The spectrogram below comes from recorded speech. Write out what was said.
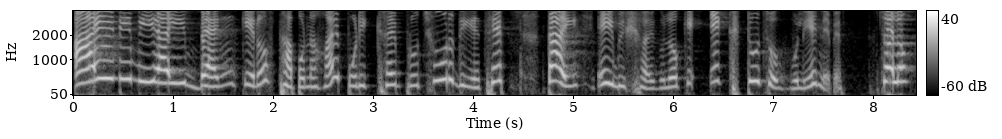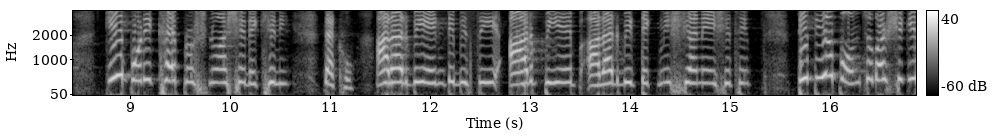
আইডিবিআই ব্যাংকেরও স্থাপনা হয়, পরীক্ষায় প্রচুর দিয়েছে। তাই এই বিষয়গুলোকে একটু চোখ বুলিয়ে নেবে। চলো, কি পরীক্ষায় প্রশ্ন আসে দেখে নি। দেখো আরআরবি এনটিপিসি আরপিএফ আরআরবি টেকনিশিয়ানে এসেছে। তৃতীয় পঞ্চবার্ষিকী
